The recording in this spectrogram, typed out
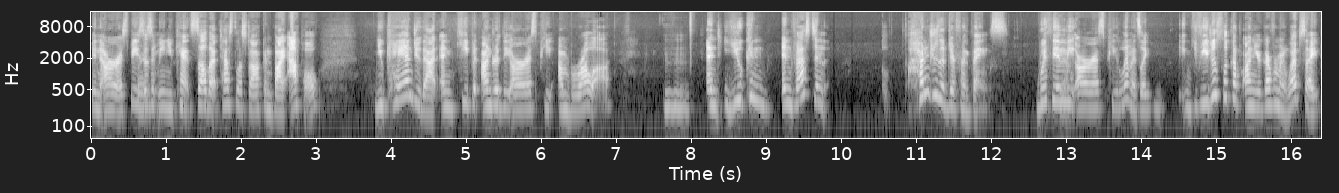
in RSPs right. doesn't mean you can't sell that Tesla stock and buy Apple. You can do that and keep it under the RSP umbrella. Mm-hmm. And you can invest in hundreds of different things within yeah. the RSP limits. Like if you just look up on your government website,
